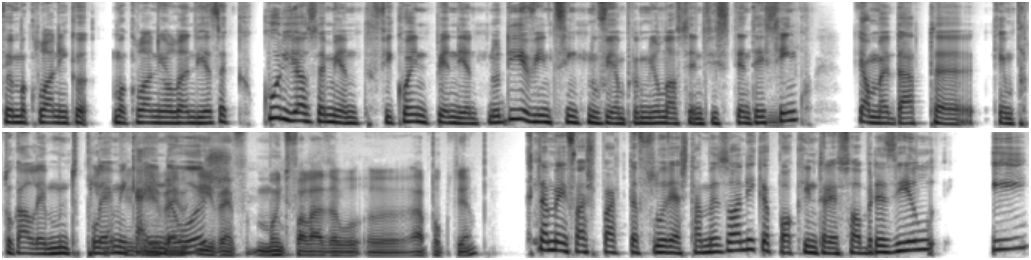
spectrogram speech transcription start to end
Foi uma colónia, uma colónia holandesa que, curiosamente, ficou independente no dia 25 de novembro de 1975, que é uma data que em Portugal é muito polémica e, ainda e hoje. E vem muito falada uh, há pouco tempo. Que também faz parte da floresta amazónica, para o que interessa ao Brasil, e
